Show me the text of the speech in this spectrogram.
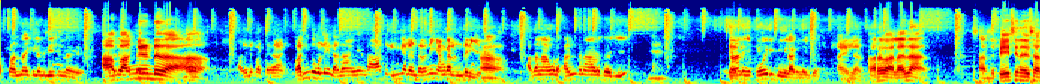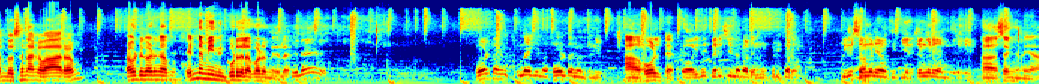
அப்ப அண்ணா கிலோ பேசினாங்க அப்ப அங்க நின்றுதா? அதுல பட்ட வந்து கொள்ளையில. நான் ஆட்டுக்கு இங்க லண்டா நீங்க அங்க ஆ. அதான் நான் உங்களை கண்டு நான் எடுத்து வச்சு நீங்க போயிருப்பீங்களா ஆ, இல்ல பரவாயில்ல அதான். அந்த பேசினது சந்தோஷம். நாங்க வாரம். அவுட்டு காடுங்க. என்ன மீன் கூடுதலா படும் இதுல? ஹோல்டன் இது பெருசில பாடு இப்படி பாடு இது செங்கனியான் குட்டியன் செங்கனியான் சொல்லி. ஆ செங்கனியா.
